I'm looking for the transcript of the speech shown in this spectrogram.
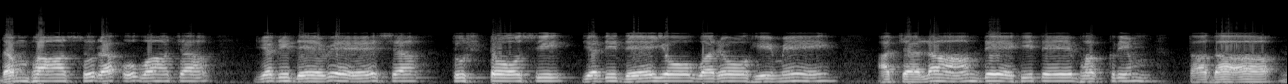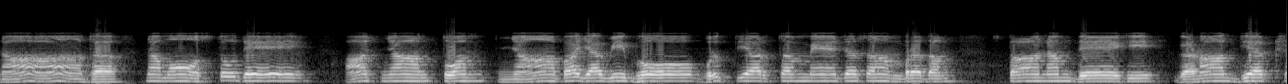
दम्भासुर उवाच यदि देवेश तुष्टोऽसि यदि देयो वरोहि मे अचलां देहि ते भक्तिं तदा नाथ नमोऽस्तु ते। आज्ञां त्वं ज्ञापय विभो वृत्त्यर्थं मे च साम्प्रतं स्थानं देहि गणाध्यक्ष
